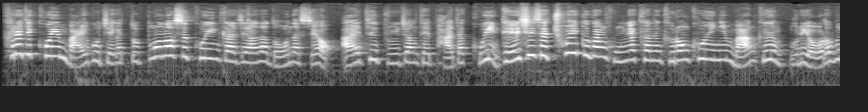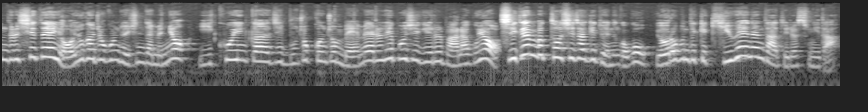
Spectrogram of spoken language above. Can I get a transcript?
크레딧 코인 말고 제가 또 보너스 코인까지 하나 넣어놨어요. 알트 불장대 바닥 코인 대시세 초입 구간 공략하는 그런 코인인 만큼 우리 여러분들 시드에 여유가 조금 되신다면요 이 코인까지 무조건 좀 매매를 해보시기를 바라고요. 지금부터 시작이 되는 거고 여러분들께 기회는 다 드렸습니다.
